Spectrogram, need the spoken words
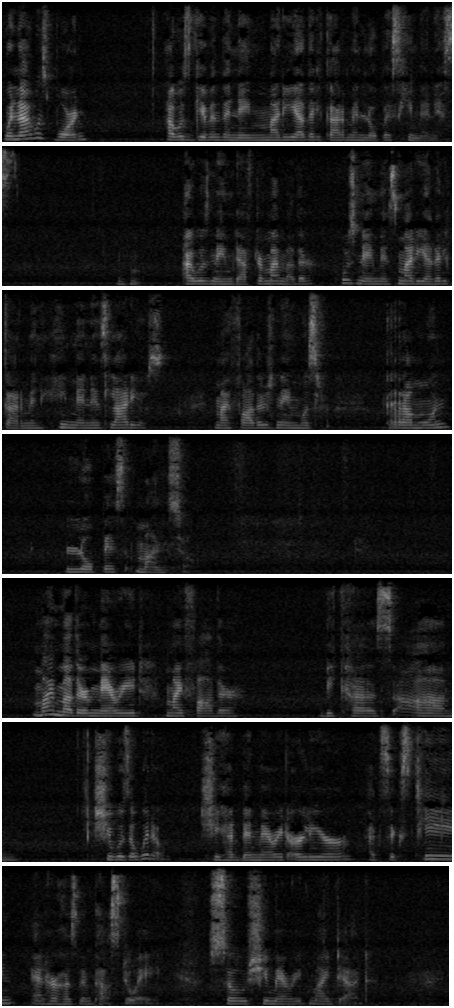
When I was born, I was given the name Maria del Carmen Lopez Jimenez. I was named after my mother, whose name is Maria del Carmen Jimenez Larios. My father's name was Ramon Lopez Manso. My mother married my father because um, she was a widow. She had been married earlier at 16 and her husband passed away. So she married my dad.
